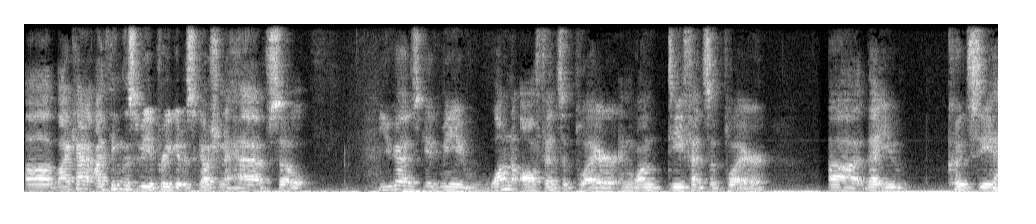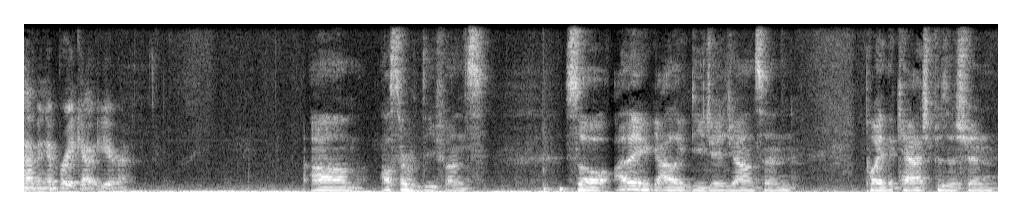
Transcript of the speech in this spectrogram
Uh, but I, kind I think this would be a pretty good discussion to have. So you guys give me one offensive player and one defensive player uh, that you could see having a breakout year. Um, I'll start with defense. So I think a guy like DJ Johnson playing the cash position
